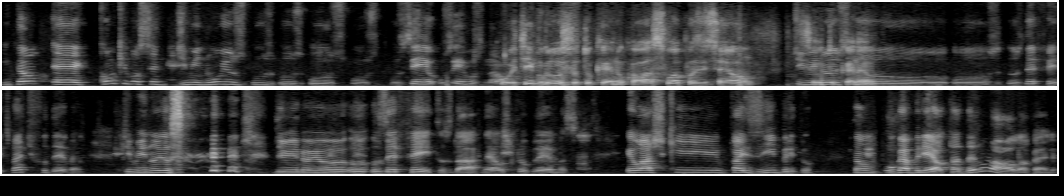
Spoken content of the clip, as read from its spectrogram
Então, é, como que você diminui os, os, os, os, os, os, erros, os erros? Não. Curto e grosso, Tucano, qual a sua posição? Diminui os, os, os, defeitos. Vai te fuder, velho. Diminui os, diminui o, os efeitos lá, né? Os problemas. Eu acho que faz híbrido. Então, o Gabriel tá dando aula, velho.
